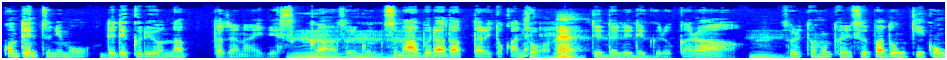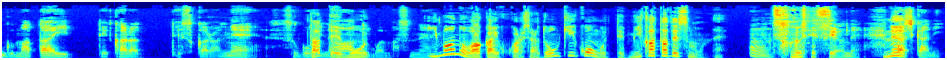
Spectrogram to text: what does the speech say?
コンテンツにも出てくるようになっったじゃないですうか。んそれこそスマブラだったりとかね。そうね。絶対出てくるから、うん。それと本当にスーパードンキーコングまたいってからですからね。すごいなとだってもう思いますね。今の若い子からしたらドンキーコングって味方ですもんね。うん、そうですよね。ね確かに。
